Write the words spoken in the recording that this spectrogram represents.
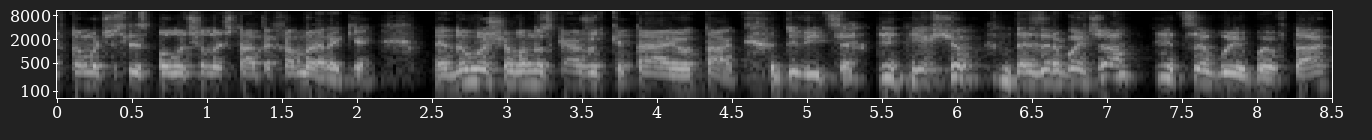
в тому числі Сполучених Штатах Америки. Я думаю, що вони скажуть Китаю так: дивіться, якщо Азербайджан це вибив, так.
